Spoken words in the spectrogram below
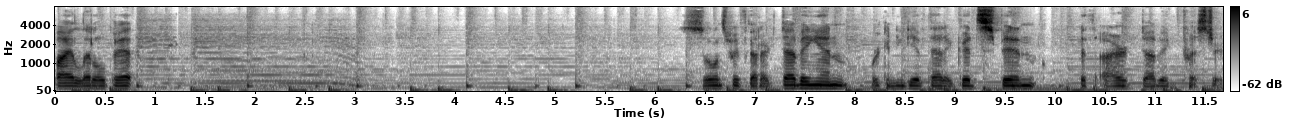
by little bit. So once we've got our dubbing in, we're going to give that a good spin with our dubbing twister.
